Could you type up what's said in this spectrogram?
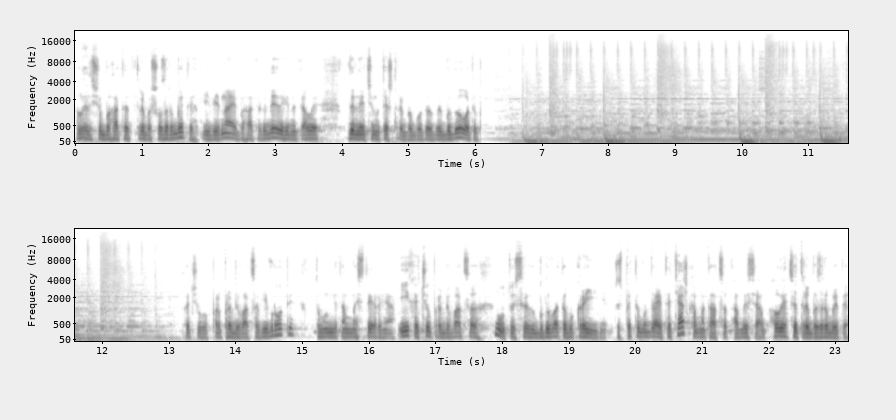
Але ще багато треба що зробити, і війна, і багато людей загинути, але Донеччину теж треба буде вибудовувати. Хочу пр- пробиватися в Європі, тому мені там майстерня. І хочу пробиватися, ну тобто будувати в Україні. Тобто, тому да, це тяжко мотатися там і сям, але це треба зробити.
